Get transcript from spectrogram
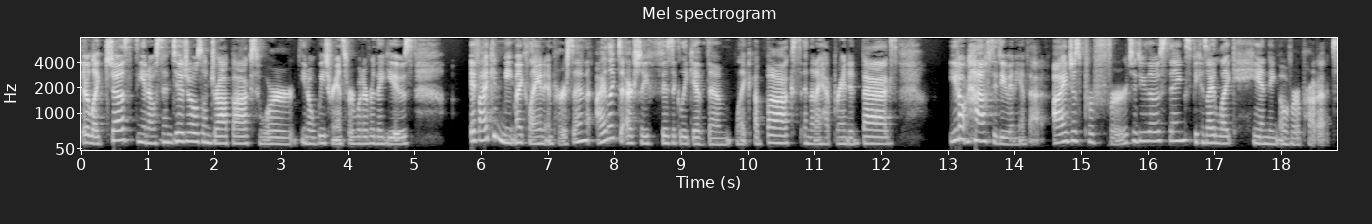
They're like, just, you know, send digitals on Dropbox or, you know, WeTransfer, whatever they use. If I can meet my client in person, I like to actually physically give them like a box and then I have branded bags. You don't have to do any of that. I just prefer to do those things because I like handing over a product.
